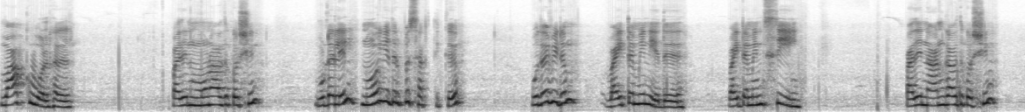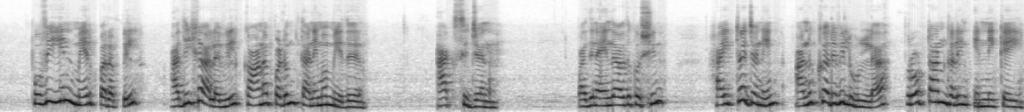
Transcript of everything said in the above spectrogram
வாக்குவோல்கள் பதிமூணாவது கொஷின் உடலில் நோய் எதிர்ப்பு சக்திக்கு உதவிடும் வைட்டமின் எது? வைட்டமின் சி. பதினான்காவது கொஷின் புவியின் மேற்பரப்பில் அதிக அளவில் காணப்படும் தனிமம் எது? ஆக்சிஜன். பதினைந்தாவது கொஷின். ஹைட்ரஜனின் அணுக்கருவில் உள்ள புரோட்டான்களின் எண்ணிக்கை.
